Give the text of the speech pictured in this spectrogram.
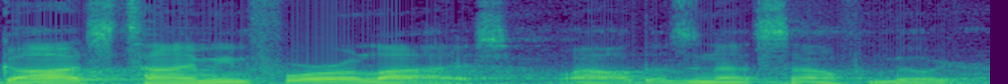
God's timing for our lives. Wow, doesn't that sound familiar?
